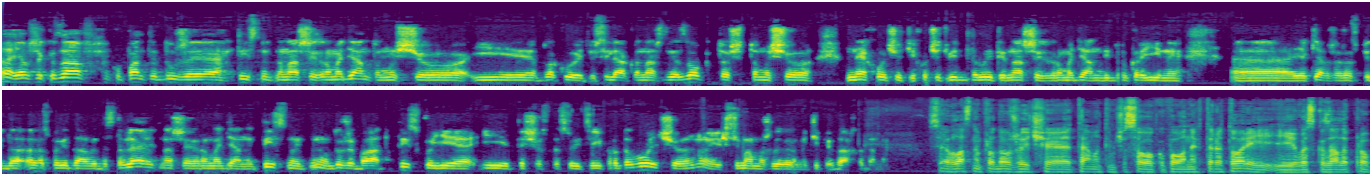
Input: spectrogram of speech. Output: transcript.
Да, я вже казав, окупанти дуже тиснуть на наших громадян, тому що і блокують усіляко наш зв'язок, тому що не хочуть і хочуть віддалити наших громадян від України. Е, як я вже розповідав, і доставляють наші громадяни, тиснуть. Ну дуже багато тиску є, і те, що стосується і продовольчого, ну і всіма можливими тільки заходами. Це власне продовжуючи тему тимчасово окупованих територій, і ви сказали про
